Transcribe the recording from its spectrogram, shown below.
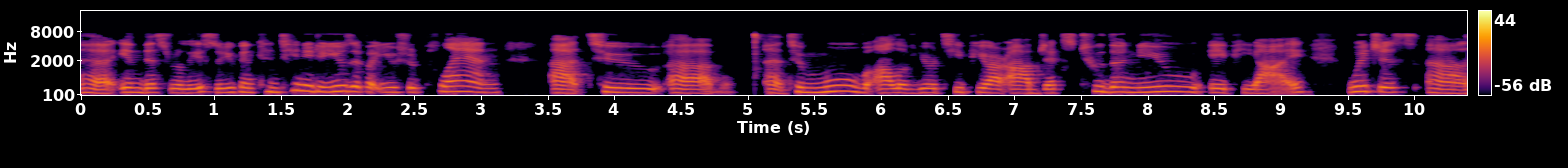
uh, in this release, so you can continue to use it, but you should plan uh, to um, uh, to move all of your TPR objects to the new API, which is uh,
